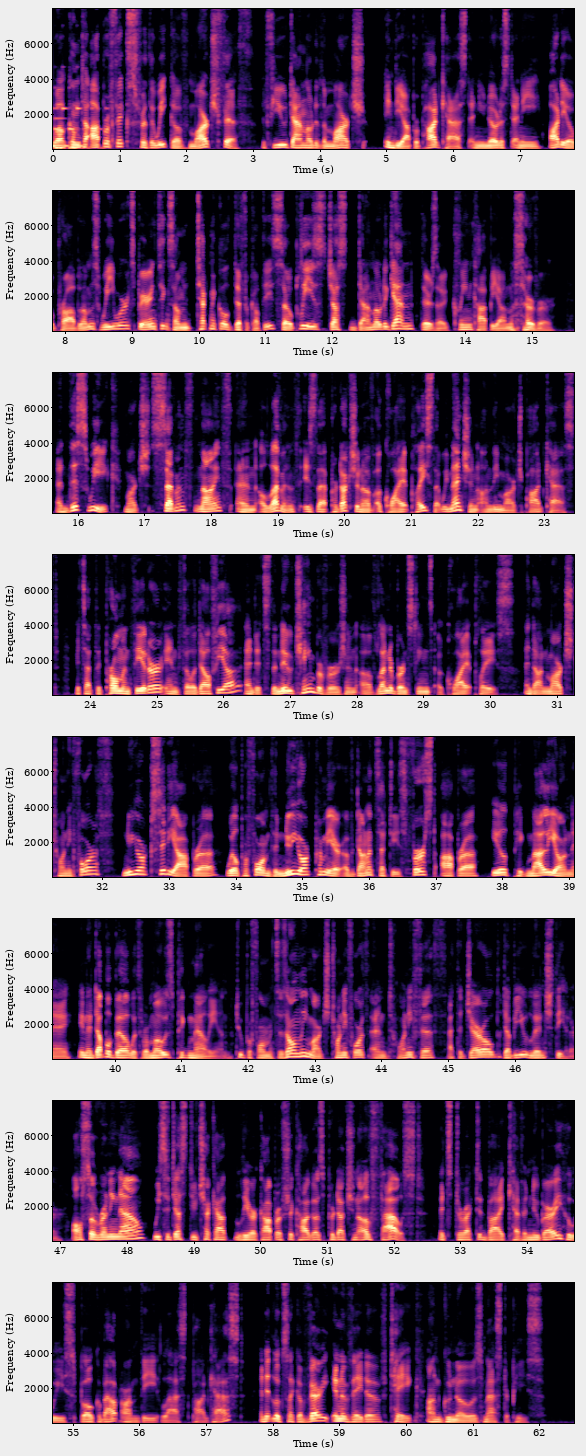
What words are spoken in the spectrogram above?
Welcome to Opera Fix for the week of March 5th. If you downloaded the March Indie Opera podcast and you noticed any audio problems, we were experiencing some technical difficulties, so please just download again. There's a clean copy on the server. And this week, March 7th, 9th, and 11th, is that production of A Quiet Place that we mention on the March podcast. It's at the Perelman Theater in Philadelphia, and it's the new chamber version of Leonard Bernstein's A Quiet Place. And on March 24th, New York City Opera will perform the New York premiere of Donizetti's first opera, Il Pigmalione in a double bill with Rameau's Pygmalion. Two performances only, March 24th and 25th at the Gerald W. Lynch Theater. Also running now, we suggest you check out Lyric Opera of Chicago's production of Faust. It's directed by Kevin Newbury, who we spoke about on the last podcast, and it looks like a very innovative take on Gounod's masterpiece.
